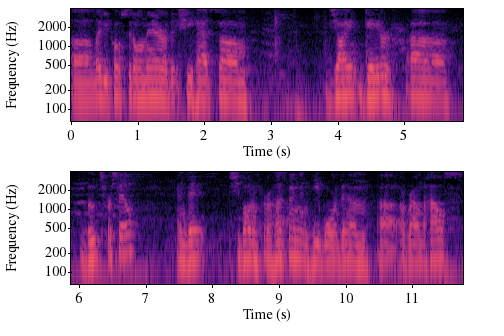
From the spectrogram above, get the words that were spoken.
a lady posted on there that she had some giant gator uh, boots for sale and that she bought them for her husband and he wore them uh, around the house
